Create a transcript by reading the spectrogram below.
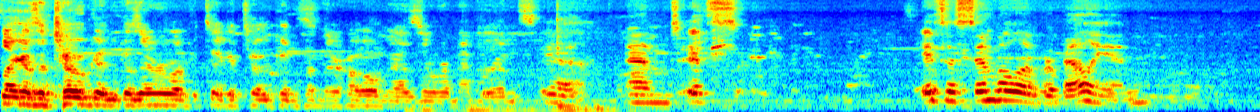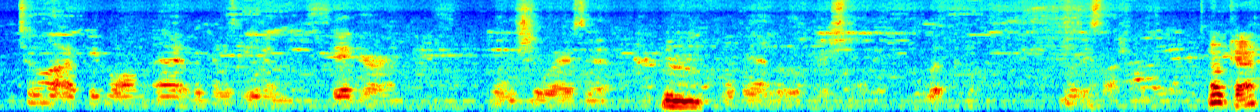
Like as a token, because everyone could take a token from their home as a remembrance. yeah, and it's it's a symbol of rebellion to a lot of people, and it becomes even bigger when she wears it mm-hmm. at the end of the first movie. With movie slash movie. Okay.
